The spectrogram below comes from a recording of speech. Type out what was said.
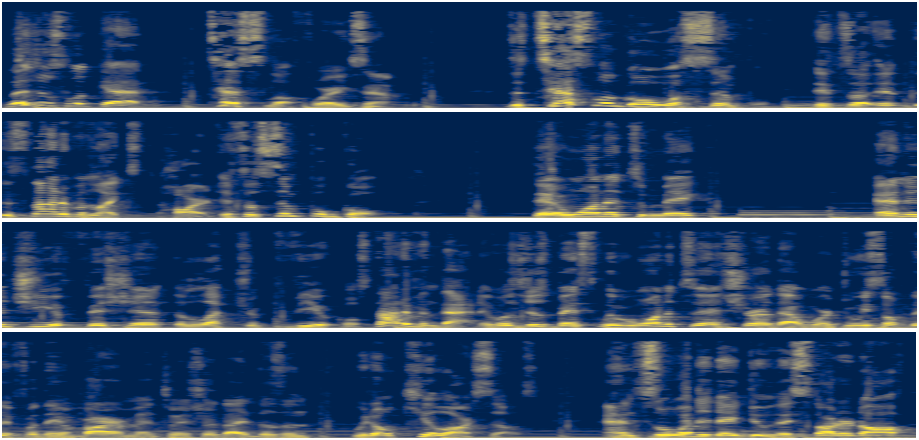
let's just look at Tesla, for example. The Tesla goal was simple. It's a, it, it's not even like hard. It's a simple goal. They wanted to make energy efficient electric vehicles. Not even that. It was just basically we wanted to ensure that we're doing something for the environment to ensure that it doesn't, we don't kill ourselves. And so what did they do? They started off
